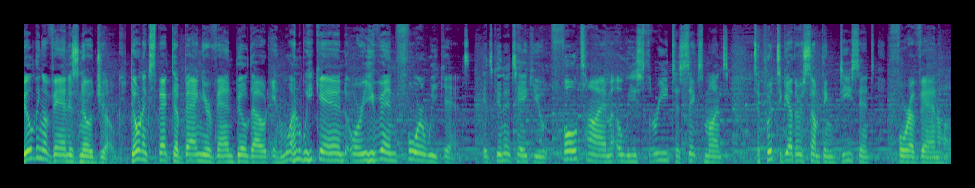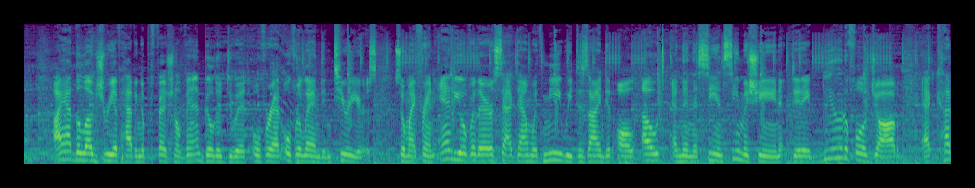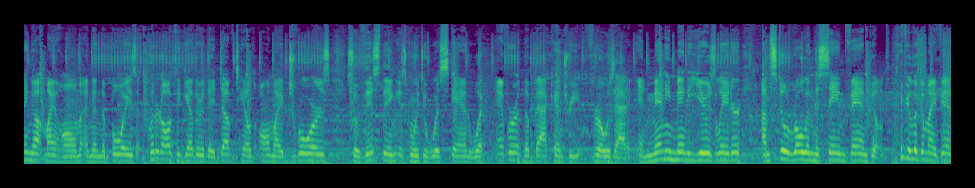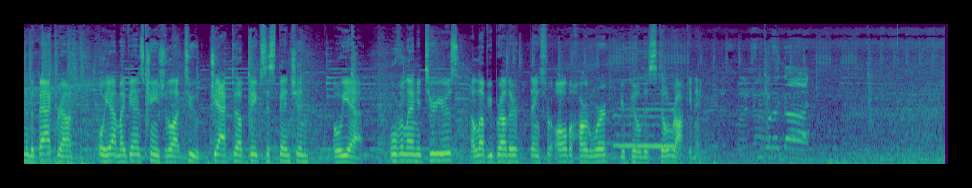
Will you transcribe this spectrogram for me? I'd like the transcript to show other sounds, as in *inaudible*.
Building a van is no joke. Don't expect to bang your van build out in *laughs* one weekend or even four weekends. It's gonna take you full time, at least three to six months, to put together something decent for a van home. I had the luxury of having a professional van builder do it over at Overland Interiors. So my friend Andy over there sat down with me, we designed it all out, and then the CNC machine did a beautiful job at cutting up my home, and then the boys put it all together, they dovetailed all my drawers, so this thing is going to withstand whatever the backcountry throws at it. And many, many years later, I'm still rolling the same van build. *laughs* If you look at my van in the background, Oh yeah, my van's changed a lot too. Jacked up, big suspension. Oh yeah. Overland Interiors, I love you, brother. Thanks for all the hard work. Your build is still rocking it.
